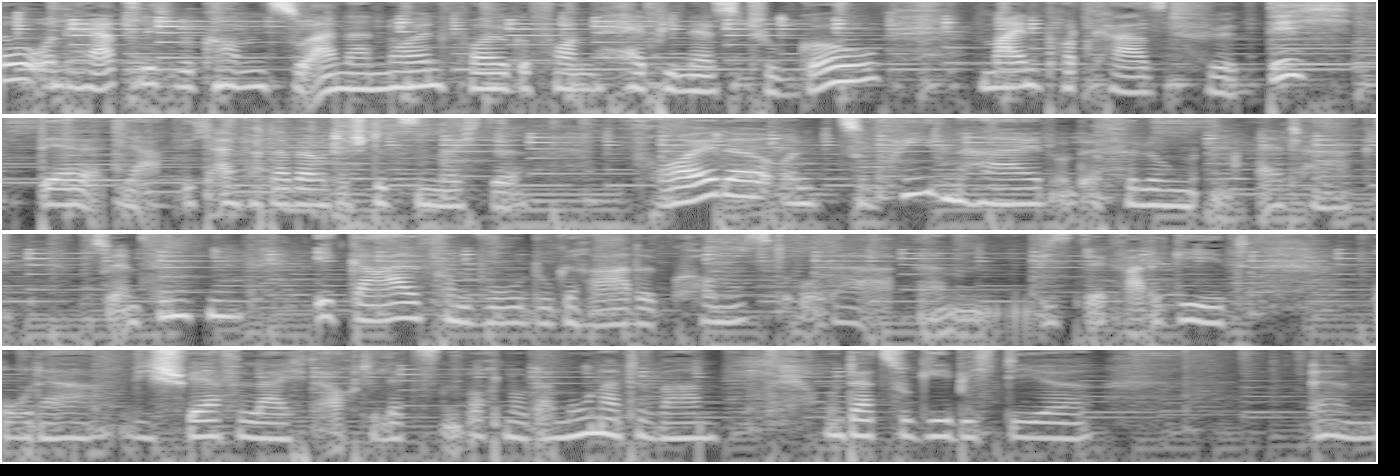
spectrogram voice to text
Hallo und herzlich willkommen zu einer neuen Folge von Happiness to Go, mein Podcast für dich, der ja, dich einfach dabei unterstützen möchte, Freude und Zufriedenheit und Erfüllung im Alltag zu empfinden, egal von wo du gerade kommst oder ähm, wie es dir gerade geht oder wie schwer vielleicht auch die letzten Wochen oder Monate waren. Und dazu gebe ich dir ähm,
